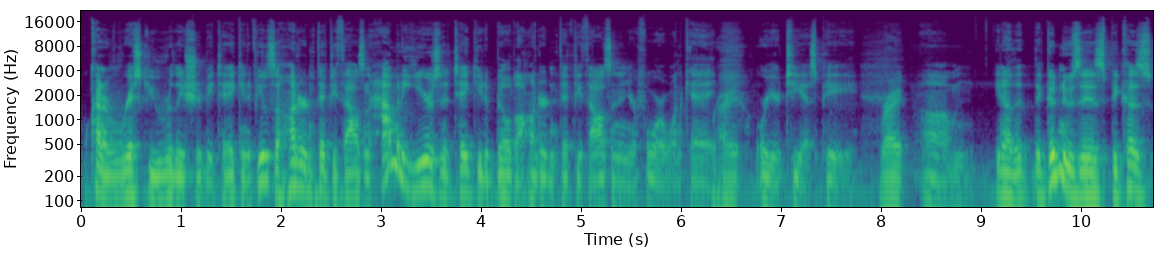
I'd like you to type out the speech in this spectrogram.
what kind of risk you really should be taking. If you lose 150,000, how many years did it take you to build 150,000 in your 401k right. or your TSP? Right. Um, you know, the, the good news is because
